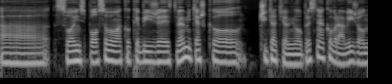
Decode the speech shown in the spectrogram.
uh, svojím spôsobom ako keby, že je veľmi ťažko čitateľný, lebo presne ako vravíš, on,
